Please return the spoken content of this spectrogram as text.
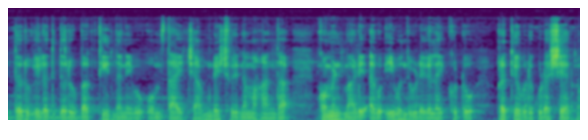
ಇದ್ದರೂ ಇಲ್ಲದಿದ್ದರೂ ಭಕ್ತಿಯಿಂದ ನೀವು ಓಂ ತಾಯಿ ಚಾಮುಂಡೇಶ್ವರಿ ನಮಃ ಅಂತ ಕಾಮೆಂಟ್ ಮಾಡಿ ಹಾಗೂ ಈ ಒಂದು ವಿಡಿಯೋಗೆ ಲೈಕ್ ಕೊಟ್ಟು ಪ್ರತಿಯೊಬ್ಬರು ಕೂಡ ಶೇರ್ ಮಾಡಿ.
